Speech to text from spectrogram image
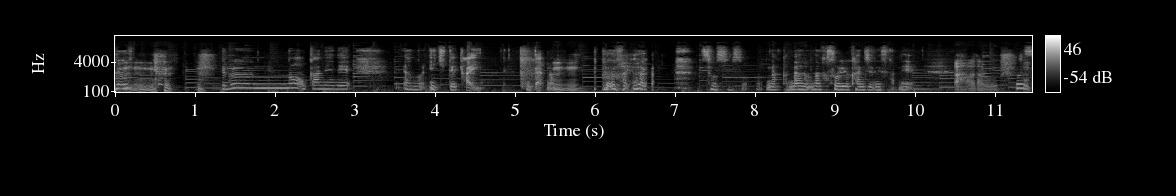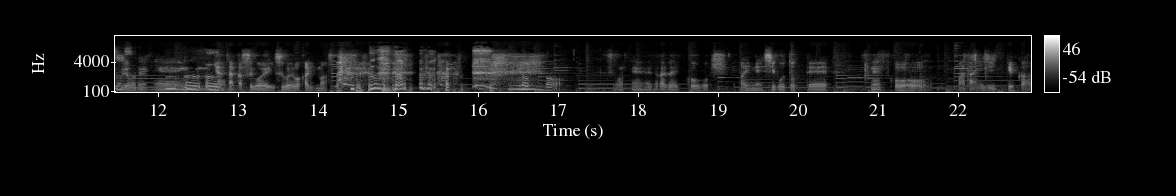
うん。自分のお金であの生きてたいみたいな、うんうん。はいはいなんかそうそうそうなんかななんかそういう感じですかね。ああ、なるほど。そそうですよね。うんうんうんいや、なんかすごい、すごいわかります。そうそうそうね。だからね、こう、やっぱりね、仕事って、ね、こう、まあ大事っていうか、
